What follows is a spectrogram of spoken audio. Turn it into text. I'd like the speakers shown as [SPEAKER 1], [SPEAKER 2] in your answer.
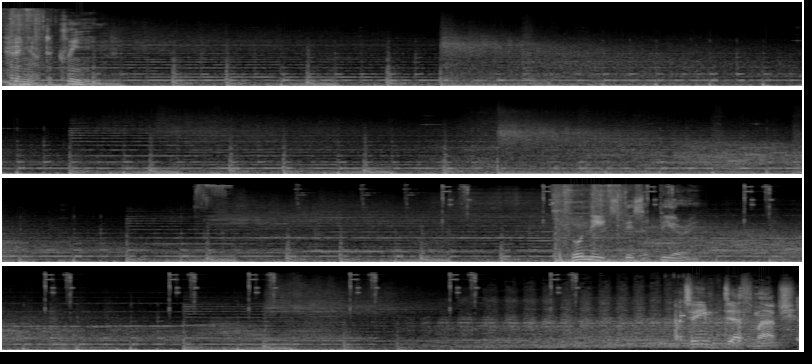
[SPEAKER 1] Heading out to clean.
[SPEAKER 2] Who needs disappearing?
[SPEAKER 3] Team deathmatch.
